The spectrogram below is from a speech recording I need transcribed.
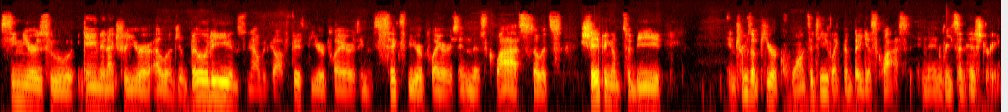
seniors who gained an extra year of eligibility, and so now we've got fifth year players, even sixth year players in this class. So it's shaping up to be, in terms of pure quantity, like the biggest class in, in recent history.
